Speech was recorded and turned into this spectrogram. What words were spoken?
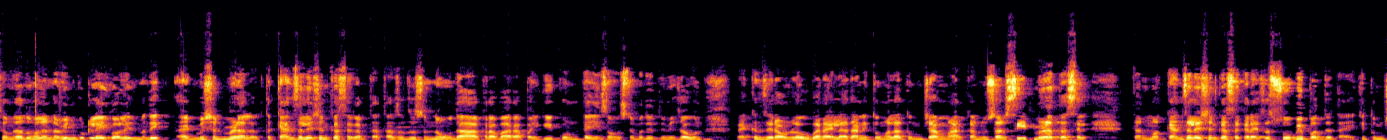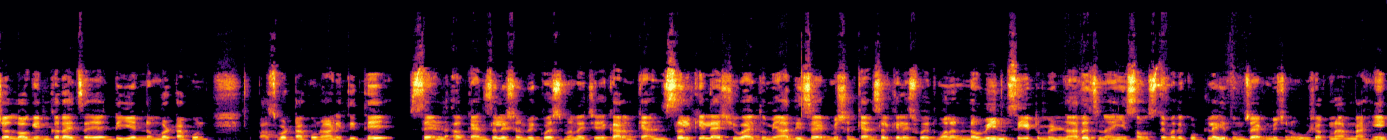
समजा तुम्हाला नवीन कुठल्याही कॉलेजमध्ये ॲडमिशन मिळालं तर कॅन्सलेशन कसं करतात? असं जसं नऊ दहा अकरा बारापैकी कोणत्याही संस्थेमध्ये तुम्ही जाऊन वॅकन्सी राऊंडला उभं राहिलात आणि तुम्हाला तुमच्या मार्कानुसार सीट मिळत असेल तर मग कॅन्सलेशन कसं करायचं? सोपी पद्धत आहे की तुमच्या लॉग इन करायचं आहे डी एन नंबर टाकून. पासवर्ड टाकून आणि तिथे सेंड अ कॅन्सलेशन रिक्वेस्ट म्हणायची आहे. कारण कॅन्सल केल्याशिवाय तुम्ही आधीचं ॲडमिशन कॅन्सल केल्याशिवाय तुम्हाला नवीन सीट मिळणारच नाही. संस्थेमध्ये कुठल्याही तुमचं ॲडमिशन होऊ शकणार नाही.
